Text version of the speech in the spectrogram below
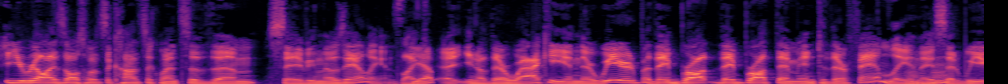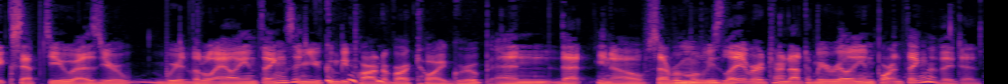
You realize also it's a consequence of them saving those aliens. Like Yep. uh, you know they're wacky and they're weird, but they brought they brought them into their family and they said we accept you as your weird little alien things and you can be part of our toy group. And that you know several movies later it turned out to be a really important thing that they did.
